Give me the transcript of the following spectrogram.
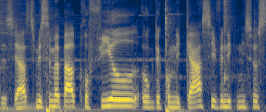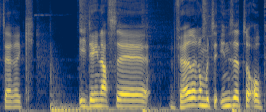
Dus ja, het is een bepaald profiel. Ook de communicatie vind ik niet zo sterk. Ik denk dat zij verder moeten inzetten op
